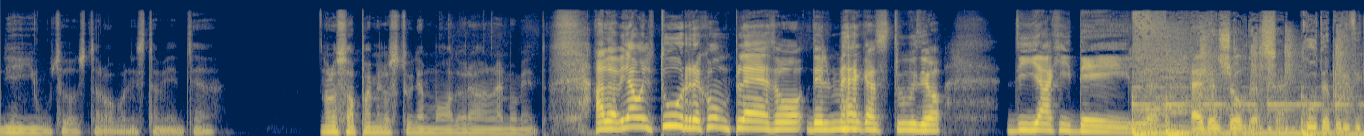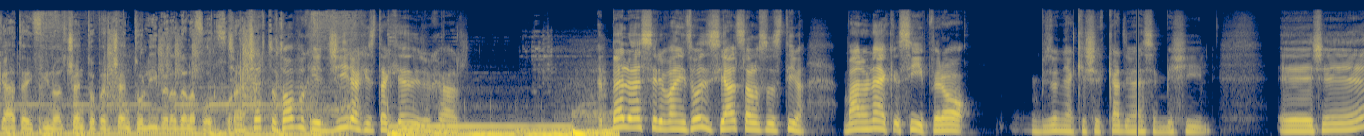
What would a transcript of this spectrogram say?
di aiuto sta roba, onestamente. Non lo so, poi me lo studio a modo, ora non è il momento. Allora, vediamo il tour completo del mega studio di Yaki Dale. Head Shoulders, cute purificata e fino al 100% libera dalla forfora. C'è un certo topo che gira che sta chiedendo di giocare. È bello essere vanitosi, si alza l'autostima. Ma non è che sì, però bisogna anche cercare di non essere imbecilli. Eh, c'è...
